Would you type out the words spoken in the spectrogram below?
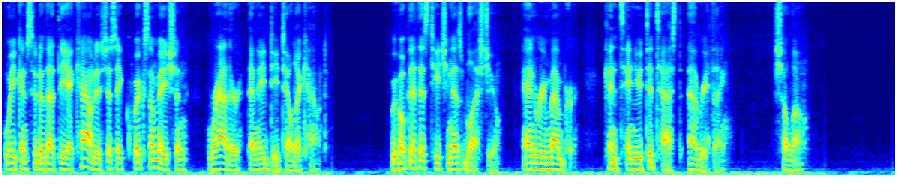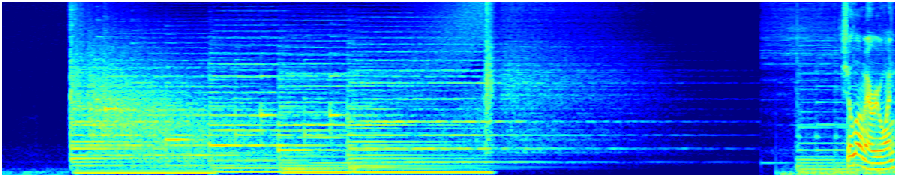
when we consider that the account is just a quick summation rather than a detailed account. We hope that this teaching has blessed you. And remember, continue to test everything. Shalom. Shalom everyone,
